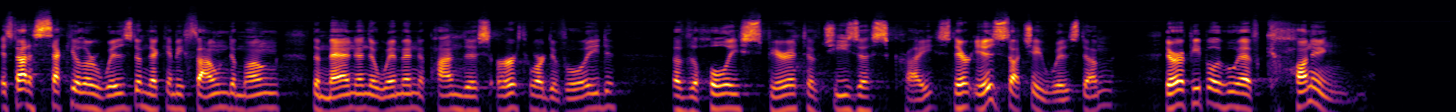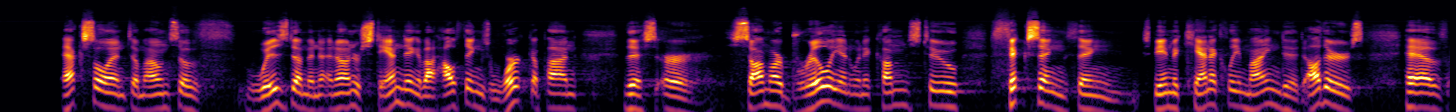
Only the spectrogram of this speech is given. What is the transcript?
It's not a secular wisdom that can be found among the men and the women upon this earth who are devoid of the Holy Spirit of Jesus Christ. There is such a wisdom. There are people who have cunning, excellent amounts of wisdom and, and understanding about how things work upon this earth. Some are brilliant when it comes to fixing things, being mechanically minded. Others have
